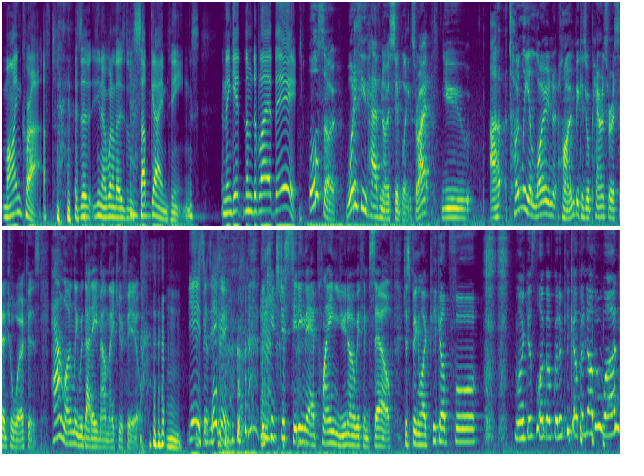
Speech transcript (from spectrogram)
Minecraft as a you know one of those little sub game things, and then get them to play it there. Also, what if you have no siblings, right? You are totally alone at home because your parents are essential workers. How lonely would that email make you feel? Yes, exactly. the kid's just sitting there playing Uno with himself, just being like, pick up four. Well, I guess like I've got to pick up another one.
